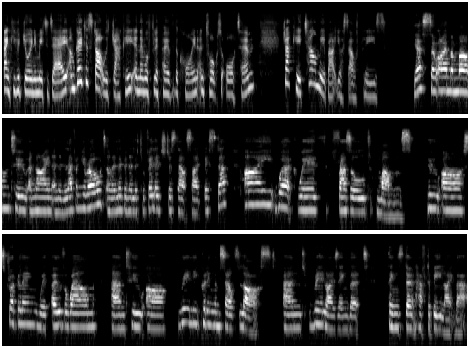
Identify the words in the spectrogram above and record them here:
Thank you for joining me today. I'm going to start with Jackie and then we'll flip over the coin and talk to Autumn. Jackie, tell me about yourself, please. Yes, so I'm a mum to a nine and an 11 year old, and I live in a little village just outside Bicester. I work with frazzled mums who are struggling with overwhelm and who are really putting themselves last and realizing that things don't have to be like that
